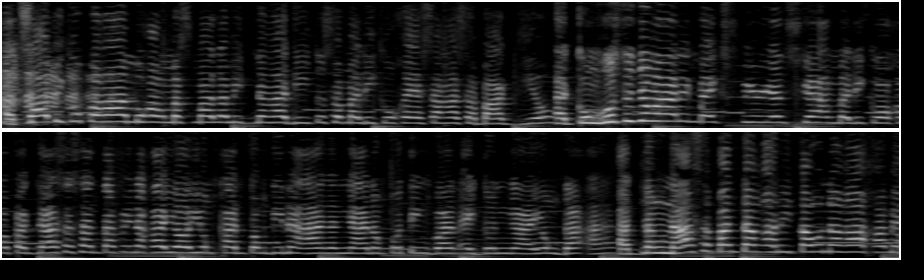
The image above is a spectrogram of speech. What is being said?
At sabi ko pa nga mukhang mas malamig na nga dito sa Maliko kaysa nga sa Baguio. At kung gusto nyo nga rin ma-experience nga ang Maliko kapag nasa Santa Fe na kayo, yung kantong dinaanan nga ng puting van ay doon nga yung daan. At nang nasa bandang Aritaw na nga kami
